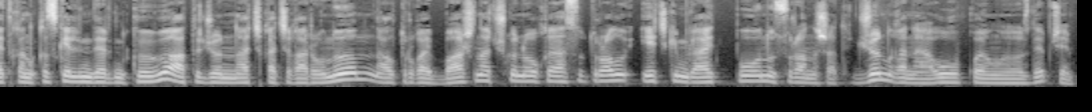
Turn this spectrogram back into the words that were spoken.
айткан кыз келиндердин көбү аты жөнүн ачыкка чыгарууну ал тургай башына түшкөн окуясы тууралуу эч кимге айтпоону суранышат. Жөн гана угуп коюңуз депчи.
